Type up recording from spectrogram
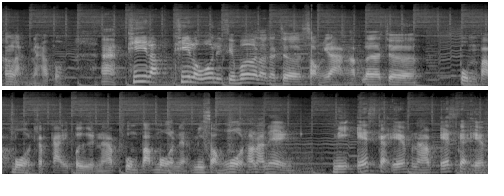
ข้างหลังนะครับผมอะที่รับที่ lower receiver เราจะเจอ 2 อย่างครับ เราจะเจอปุ่มปรับโหมดกับไกลปืนนะครับ ปุ่มปรับโหมดเนี่ยมี 2 โหมดเท่านั้นเอง มี S กับ F นะครับ S กับ F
